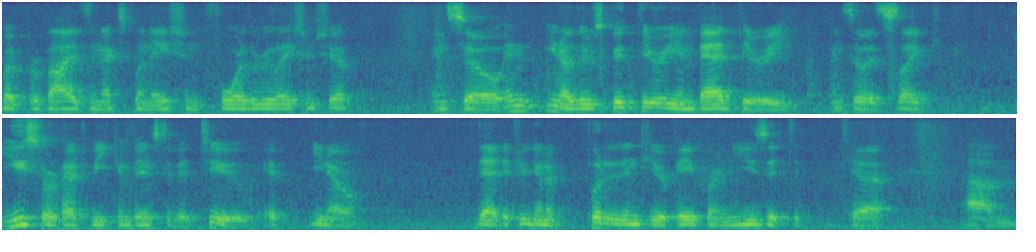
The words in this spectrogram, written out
but provides an explanation for the relationship. And so, and you know, there's good theory and bad theory. And so it's like, you sort of have to be convinced of it too. If, you know, that if you're going to put it into your paper and use it to, to um,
